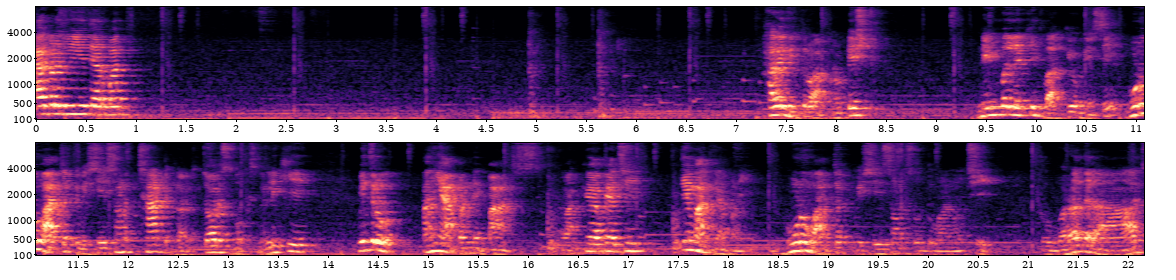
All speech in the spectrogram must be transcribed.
આગળ જોઈએ ત્યારબાદ. હવે મિત્રો આપણો ટેસ્ટ. નિમ્નલિખિત વાક્યો મેં સે ગુણવાચક વિશેષણ છાંટ કર. ચોરસ બોક્સમાં લખીએ. મિત્રો, અહીં આપણને પાંચ વાક્યો આપ્યા છે. તેમાંથી આપણે ગુણવાચક વિશેષણ શોધવાનું છે. તો વરદરાજ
